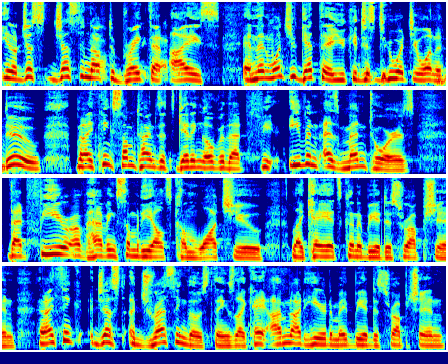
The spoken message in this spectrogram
You know, just, just enough to break exactly. that ice. And then once you get there, you can just do what you want to do. But I think sometimes it's getting over that fear, even as mentors, that fear of having somebody else come watch you like, Hey, it's going to be a disruption. And I think just addressing those things like, hey, I'm not here to maybe be a disruption.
